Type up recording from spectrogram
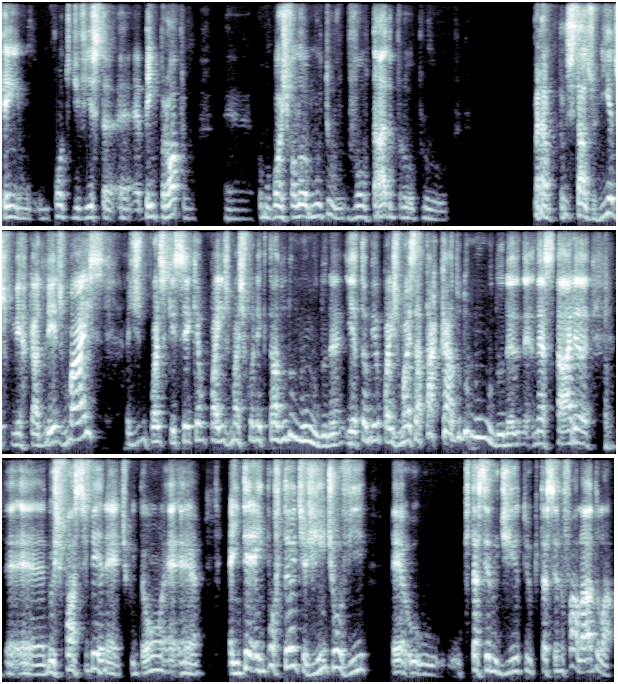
tem um ponto de vista é, é, bem próprio, é, como o Bosch falou, muito voltado para os Estados Unidos, para o mercado deles, mas a gente não pode esquecer que é o país mais conectado do mundo, né? e é também o país mais atacado do mundo né? nessa área é, do espaço cibernético. Então, é, é, é importante a gente ouvir o, o que está sendo dito e o que está sendo falado lá.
